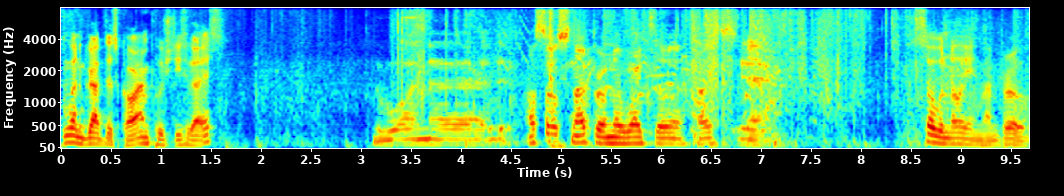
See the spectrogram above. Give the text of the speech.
I'm gonna grab this car and push these guys. The one, uh, the, Also, a sniper on the white uh, house. yeah. So annoying, man, bro.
